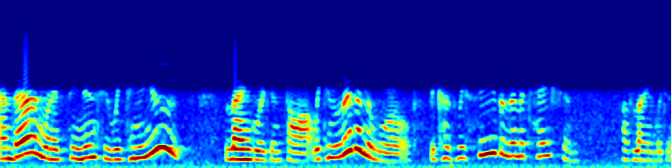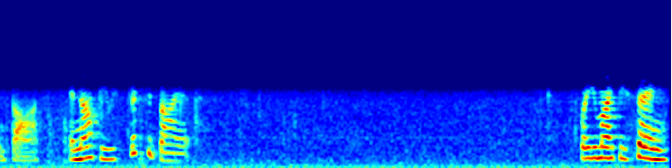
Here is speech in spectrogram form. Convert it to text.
And then when it's seen into, we can use language and thought. We can live in the world because we see the limitations of language and thought and not be restricted by it. Well, you might be saying,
